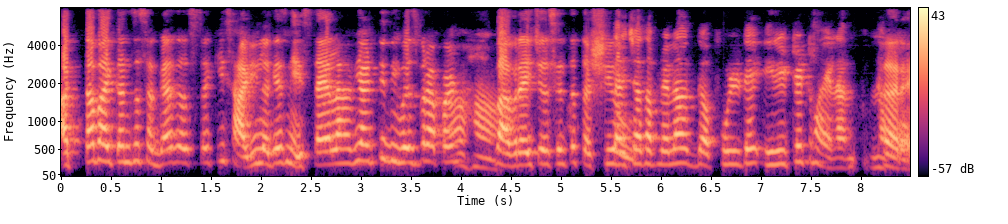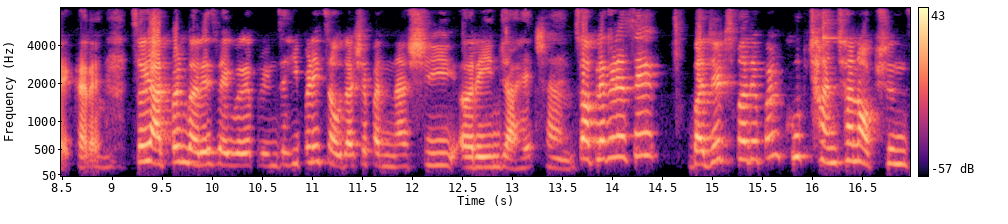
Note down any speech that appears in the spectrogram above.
आता बायकांचं सगळ्यात असतं की साडी लगेच नेसता यायला हवी आणि ती दिवसभर आपण. वावरायची असेल तर तशी. त्याच्यात आपल्याला फुल डे इरिटेट व्हायला. खरंय खरंय. सो ह्यात पण बरेच वेगवेगळे प्रिंट्स ही पण एक चौदाशे पन्नासची रेंज आहे सो आपल्याकडे असे बजेट्समध्ये पण खूप छान छान ऑप्शन्स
